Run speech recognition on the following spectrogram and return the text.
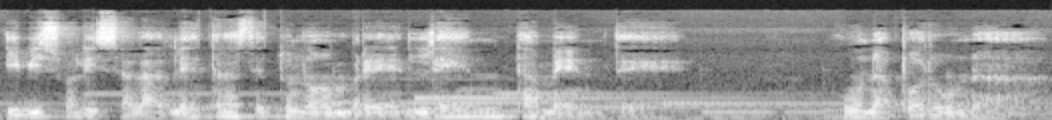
y visualiza las letras de tu nombre lentamente, una por una.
